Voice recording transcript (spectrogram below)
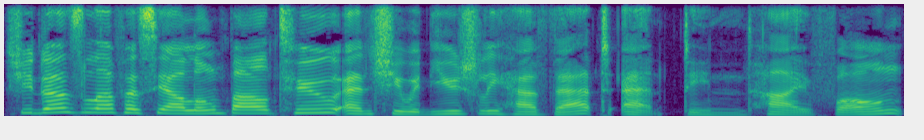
she does love her xiaolong bao too, and she would usually have that at Din Tai Fung.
